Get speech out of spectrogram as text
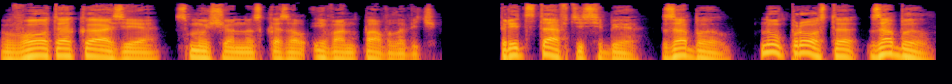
«Вот оказия», — смущенно сказал Иван Павлович. «Представьте себе, забыл. Ну, просто забыл.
